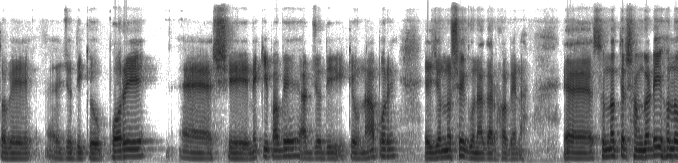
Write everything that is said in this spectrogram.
তবে যদি কেউ পরে সে নেকি পাবে, আর যদি কেউ না পড়ে এই জন্য সে গুণাগার হবে না। সুন্নতের সংজ্ঞাটাই হলো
